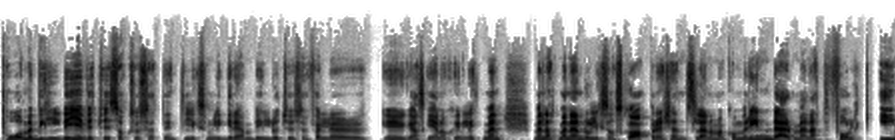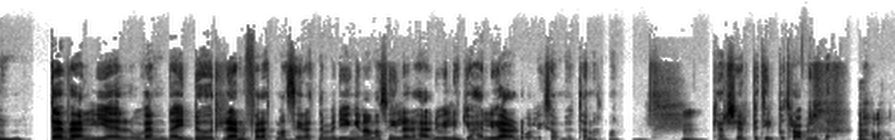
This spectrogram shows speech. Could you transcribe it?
på med bilder givetvis också så att det inte liksom ligger en bild och tusen följare, det är ju ganska genomskinligt. Men, men att man ändå liksom skapar en känsla när man kommer in där, men att folk inte väljer att vända i dörren för att man ser att nej men det är ingen annan som gillar det här, det vill inte jag heller göra då liksom, utan att man mm. kanske hjälper till på traven lite. Ja.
